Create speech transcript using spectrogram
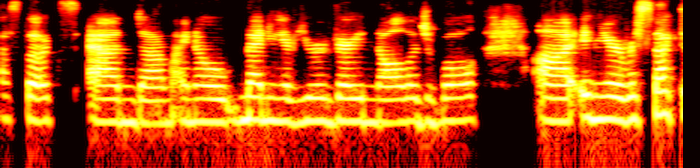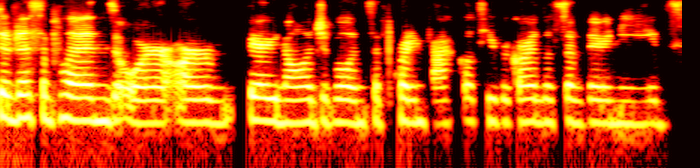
Pressbooks. and um, I know many of you are very knowledgeable uh, in your respective disciplines or are very knowledgeable in supporting faculty regardless of their needs.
